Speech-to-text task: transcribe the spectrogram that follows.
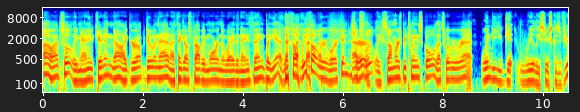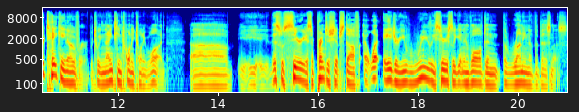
Oh, absolutely, man. Are you kidding? No, I grew up doing that, and I think I was probably more in the way than anything. But yeah, we thought we thought we were working. Sure. Absolutely. Summers between school, that's where we were at. When do you get really serious? Because if you're taking over between 19, 20, 21, uh, this was serious apprenticeship stuff. At what age are you really seriously getting involved in the running of the business?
